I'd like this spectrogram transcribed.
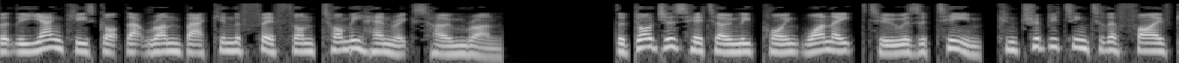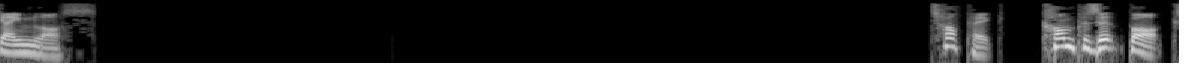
but the Yankees got that run back in the fifth on Tommy Henrich's home run. The Dodgers hit only .182 as a team, contributing to the five-game loss. Topic: Composite box.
